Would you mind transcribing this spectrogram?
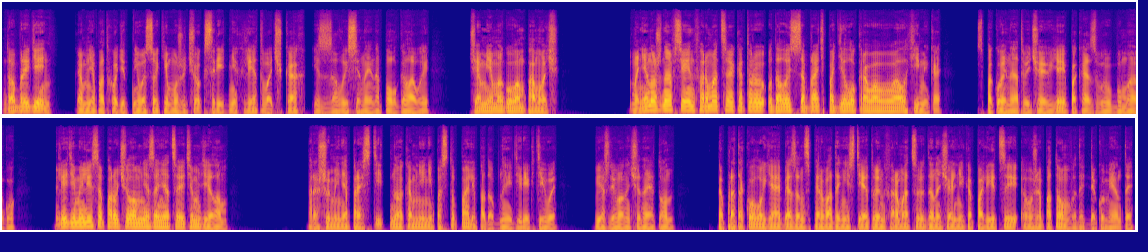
«Добрый день!» Ко мне подходит невысокий мужичок средних лет в очках и с залысиной на пол головы. «Чем я могу вам помочь?» «Мне нужна вся информация, которую удалось собрать по делу кровавого алхимика», спокойно отвечаю я и показываю бумагу. «Леди Мелиса поручила мне заняться этим делом». «Прошу меня простить, но ко мне не поступали подобные директивы», вежливо начинает он. «По протоколу я обязан сперва донести эту информацию до начальника полиции, а уже потом выдать документы».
